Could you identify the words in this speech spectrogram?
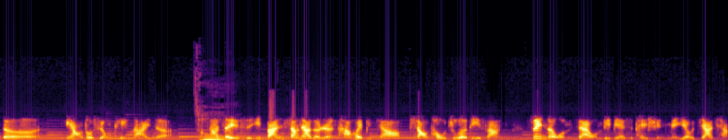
的。鸟都是用听来的，那这也是一般赏鸟的人他会比较少投注的地方。所以呢，我们在我们 BBS 培训里面也有加强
